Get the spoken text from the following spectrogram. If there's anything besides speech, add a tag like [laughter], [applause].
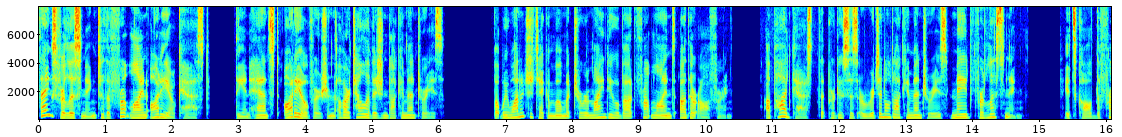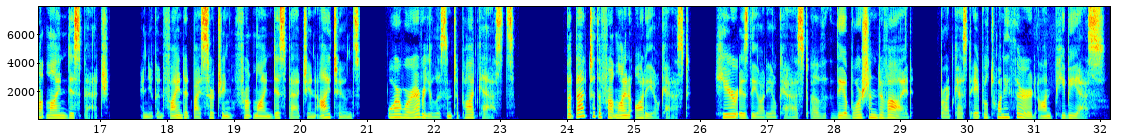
Thanks for listening to the Frontline Audiocast, the enhanced audio version of our television documentaries. But we wanted to take a moment to remind you about Frontline's other offering, a podcast that produces original documentaries made for listening. It's called The Frontline Dispatch, and you can find it by searching Frontline Dispatch in iTunes or wherever you listen to podcasts. But back to the Frontline Audiocast. Here is the audiocast of The Abortion Divide, broadcast April 23rd on PBS.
